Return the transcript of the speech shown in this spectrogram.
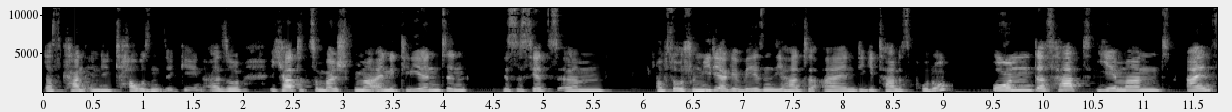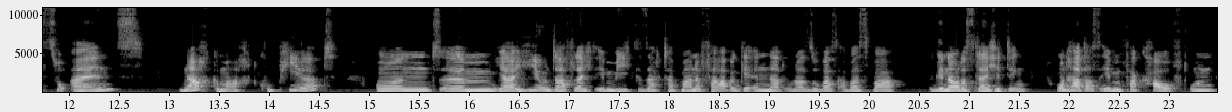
das kann in die Tausende gehen. Also ich hatte zum Beispiel mal eine Klientin, das ist jetzt ähm, auf Social Media gewesen, die hatte ein digitales Produkt und das hat jemand eins zu eins nachgemacht, kopiert und ähm, ja, hier und da vielleicht eben, wie ich gesagt habe, mal eine Farbe geändert oder sowas, aber es war genau das gleiche Ding. Und hat das eben verkauft. Und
